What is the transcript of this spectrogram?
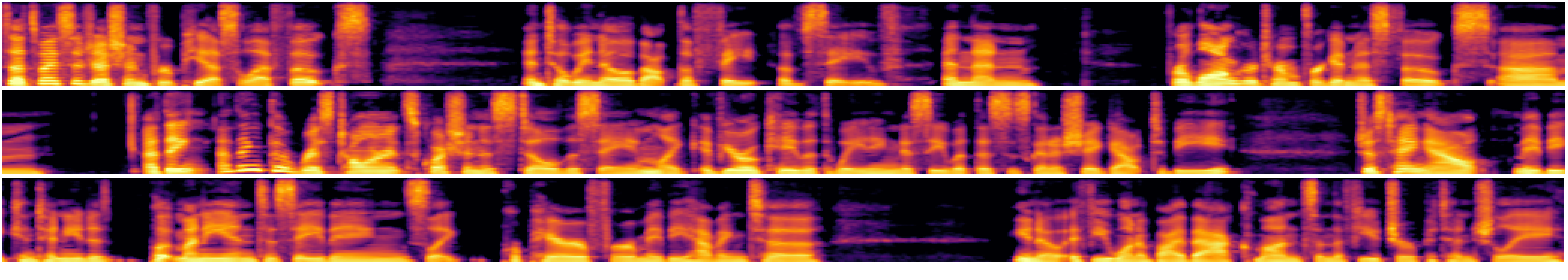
that's my suggestion for PSLF folks until we know about the fate of save. And then for longer term forgiveness folks, um, I think I think the risk tolerance question is still the same. Like if you're okay with waiting to see what this is going to shake out to be, just hang out, maybe continue to put money into savings, like prepare for maybe having to you know, if you want to buy back months in the future potentially,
